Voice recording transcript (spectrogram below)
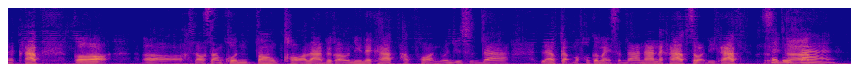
นะครับ ก็ เราสามคนต้องขอลาไปก่อนวันนี้นะครับ พักผ่อนวันหยุดสุดสัปดาห์แล้วกลับมาพบกันใหม่สัปดาห์หน้านะครับ สวัสดีครับ สวัสดีค่ะ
